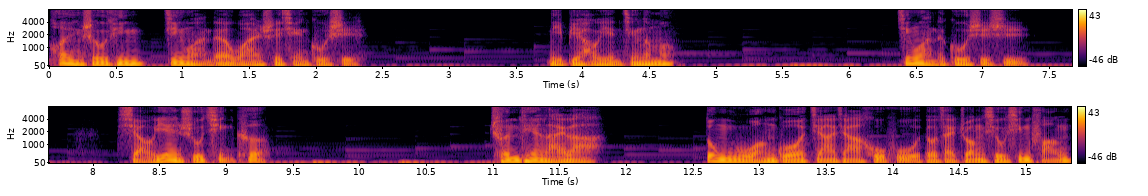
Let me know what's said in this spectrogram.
欢迎收听今晚的晚安睡前故事。你闭好眼睛了吗？今晚的故事是小鼹鼠请客。春天来了，动物王国家家户户都在装修新房，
